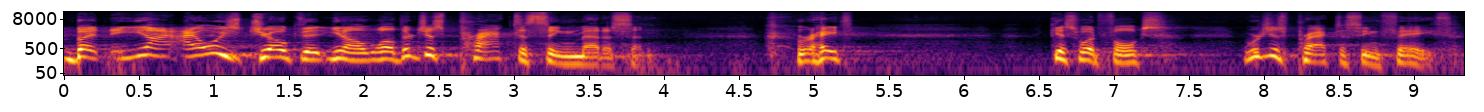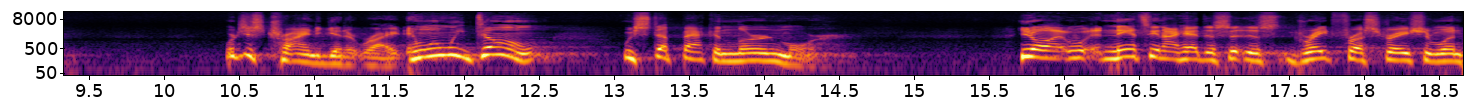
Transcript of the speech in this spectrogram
but you know, I, I always joke that, you know, well, they're just practicing medicine, right? Guess what, folks? We're just practicing faith. We're just trying to get it right. And when we don't, we step back and learn more. You know, Nancy and I had this, this great frustration when,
